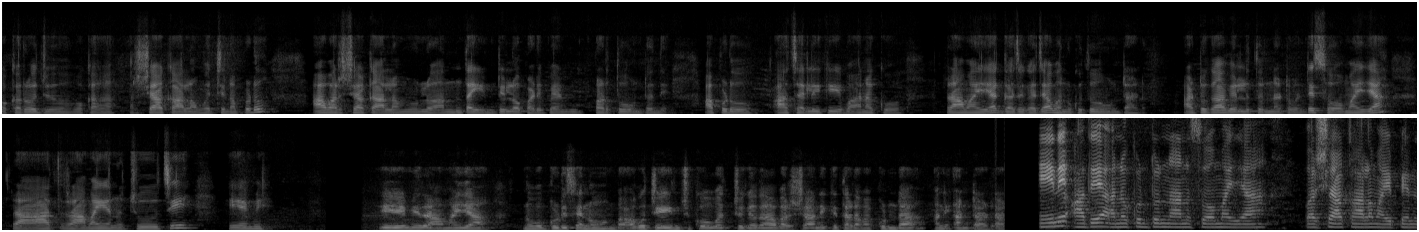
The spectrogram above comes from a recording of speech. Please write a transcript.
ఒకరోజు ఒక వర్షాకాలం వచ్చినప్పుడు ఆ వర్షాకాలంలో అంతా ఇంటిలో పడిపోయి పడుతూ ఉంటుంది. అప్పుడు ఆ చలికి వానకు రామయ్య గజగజ వణుకుతూ ఉంటాడు. అటుగా వెళుతున్నటువంటి సోమయ్య రా రామయ్యను చూచి ఏమి? ఏమి రామయ్య నువ్వు గుడిసెను బాగు చేయించుకోవచ్చు గదా వర్షానికి తడవకుండా అని అంటాడు. నేను అదే అనుకుంటున్నాను సోమయ్య. వర్షాకాలం అయిపోయిన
